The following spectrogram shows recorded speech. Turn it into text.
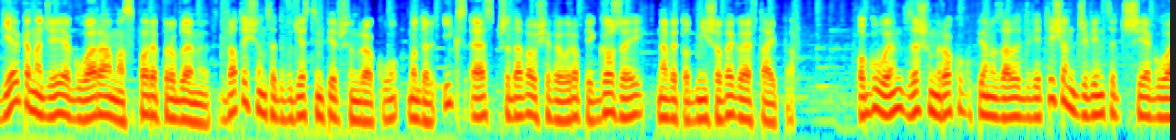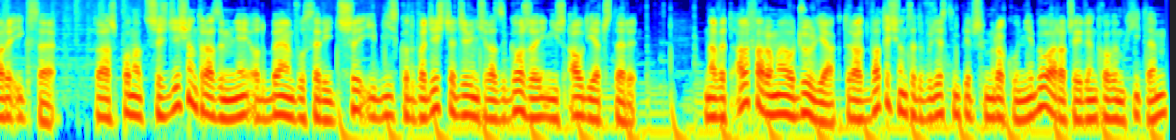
Wielka nadzieja Jaguara ma spore problemy. W 2021 roku model XE sprzedawał się w Europie gorzej nawet od niszowego F-Type'a. Ogółem w zeszłym roku kupiono zaledwie 1903 Jaguary XE. To aż ponad 60 razy mniej od BMW serii 3 i blisko 29 razy gorzej niż Audi A4. Nawet Alfa Romeo Giulia, która w 2021 roku nie była raczej rynkowym hitem,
